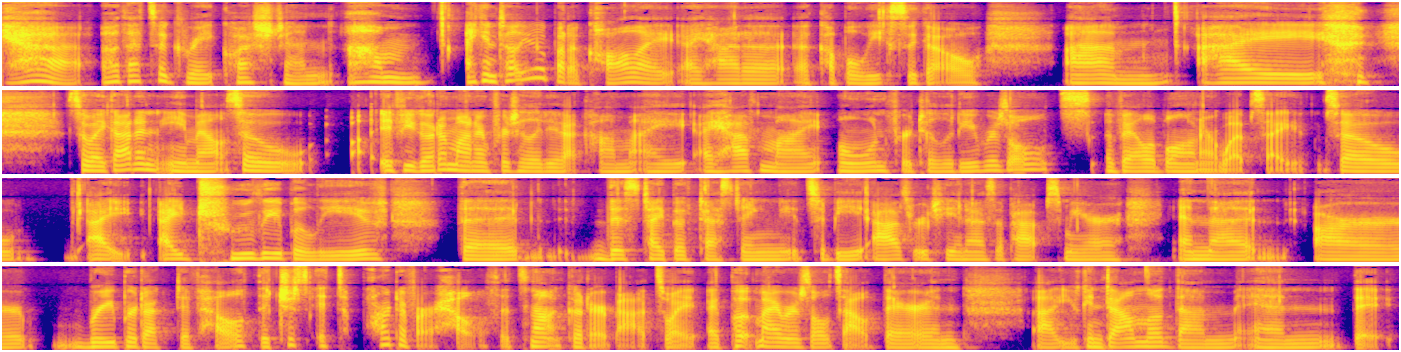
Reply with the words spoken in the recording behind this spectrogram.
Yeah. Oh, that's a great question. Um, I can tell you about a call I, I had a, a, couple weeks ago. Um, I so I got an email. So if you go to modernfertility.com, I, I have my own fertility results available on our website. So I I truly believe that this type of testing needs to be as routine as a pap smear and that our reproductive health, it's just, it's a part of our health. It's not good or bad. So I, I put my results out there and uh, you can download them and they,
